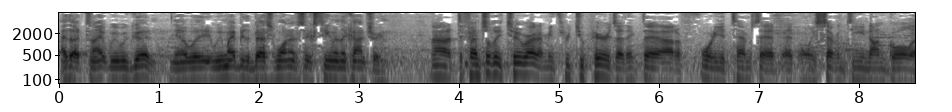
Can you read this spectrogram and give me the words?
I thought tonight we were good. You know, we, we might be the best one and six team in the country. Uh, defensively too, right? I mean, through two periods, I think they out of 40 attempts, they had, had only 17 on goal.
